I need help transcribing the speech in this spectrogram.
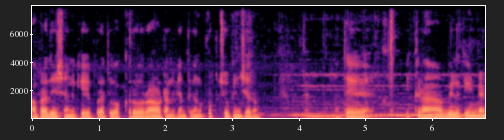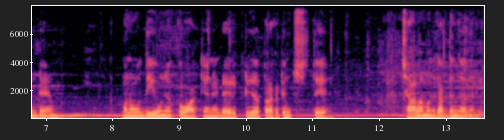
ఆ ప్రదేశానికి ప్రతి ఒక్కరూ రావడానికి ఎంతగానో కృప చూపించారు. అయితే ఇక్కడ వీళ్ళకి ఏంటంటే మనం దేవుని యొక్క వాక్యాన్ని డైరెక్ట్గా ప్రకటిస్తే చాలామందికి అర్థం కాదండి.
